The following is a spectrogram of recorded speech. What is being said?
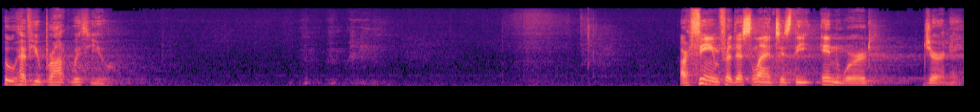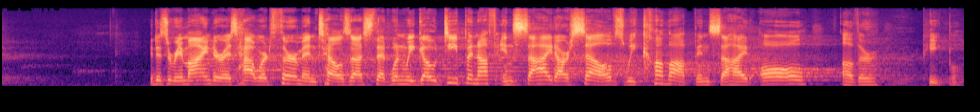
Who have you brought with you? Our theme for this Lent is the inward journey. It is a reminder, as Howard Thurman tells us, that when we go deep enough inside ourselves, we come up inside all other people.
